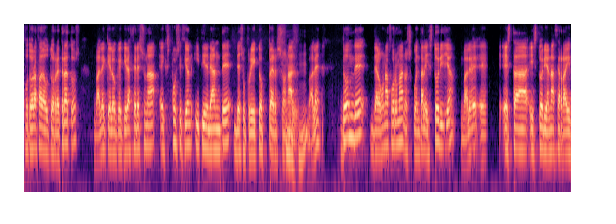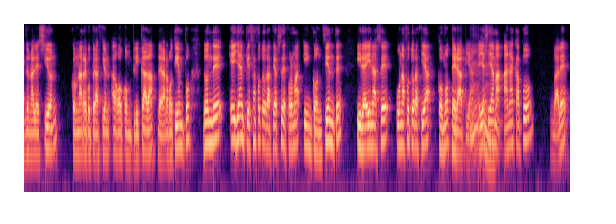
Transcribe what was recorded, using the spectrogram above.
fotógrafa de autorretratos, ¿vale? Que lo que quiere hacer es una exposición itinerante de su proyecto personal, ¿vale? Donde, de alguna forma, nos cuenta la historia, ¿vale? Esta historia nace a raíz de una lesión con una recuperación algo complicada de largo tiempo, donde ella empieza a fotografiarse de forma inconsciente y de ahí nace una fotografía como terapia. Mm. Ella se llama Ana Capó, ¿vale?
